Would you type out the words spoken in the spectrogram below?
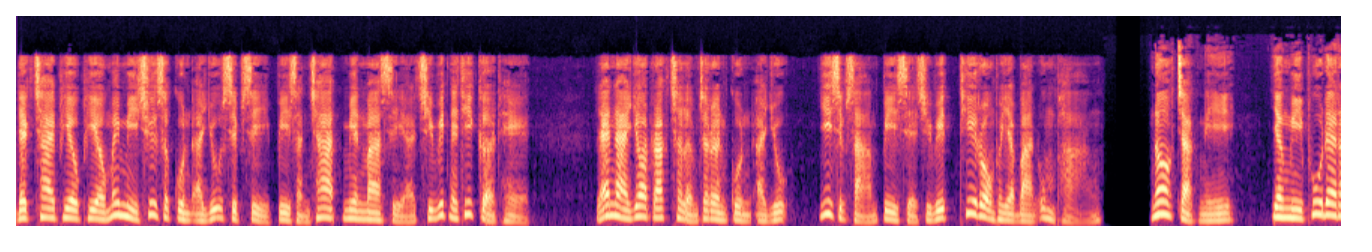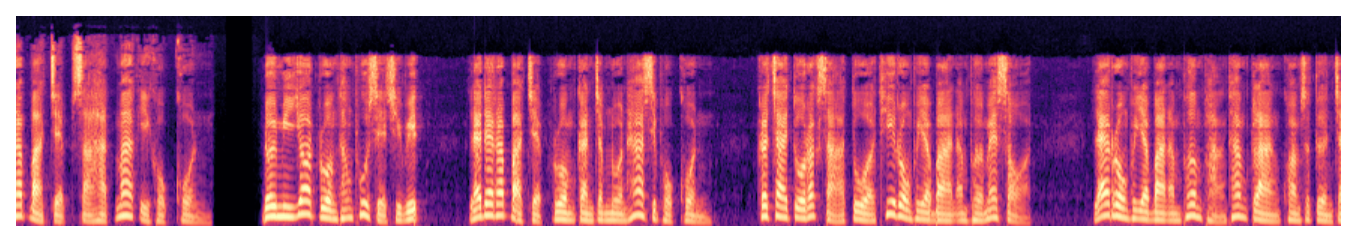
เด็กชายเพียวเพียวไม่มีชื่อสกุลอายุ 14 ปีสัญชาติเมียนมาเสียชีวิตในที่เกิดเหตุ และนายยอดรักเฉลิมเจริญกุลอายุ 23 ปีเสียชีวิตที่โรงพยาบาลอุ้มผาง นอกจากนี้ยังมีผู้ได้รับบาดเจ็บสาหัสมากอีก 6 คน โดยมียอดรวมทั้งผู้เสียชีวิต และได้รับบาดเจ็บรวมกันจำนวน 56 คน กระจายตัวรักษาตัวที่โรงพยาบาลอำเภอแม่สอด และโรงพยาบาลอำเภอผางท่ามกลางความสะเทือนใจ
